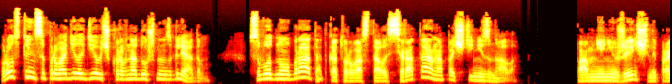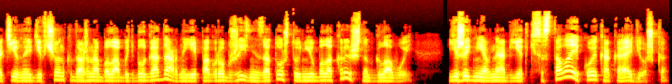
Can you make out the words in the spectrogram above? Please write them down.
Родственница проводила девочку равнодушным взглядом. Сводного брата, от которого осталась сирота, она почти не знала. По мнению женщины, противная девчонка должна была быть благодарна ей по гроб жизни за то, что у нее была крыша над головой, ежедневные объедки со стола и кое-какая одежка.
